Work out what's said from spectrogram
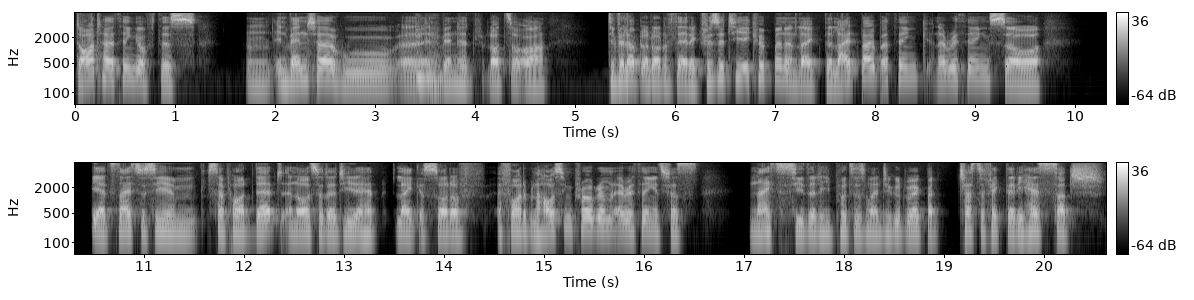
daughter i think of this um, inventor who uh, Mhm. invented lots of or developed a lot of the electricity equipment and like the light bulb i think and everything so yeah it's nice to see him support that and also that he had like a sort of affordable housing program and everything it's just nice to see that he puts his mind to good work but just the fact that he has such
